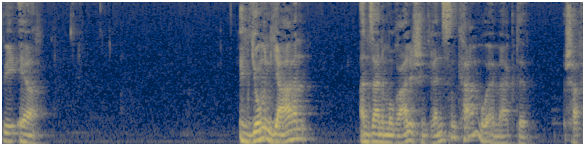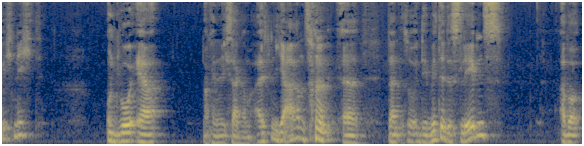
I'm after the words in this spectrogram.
wie er in jungen Jahren an seine moralischen Grenzen kam, wo er merkte, schaffe ich nicht. Und wo er, man kann ja nicht sagen im alten Jahren, sondern äh, dann so in die Mitte des Lebens, aber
